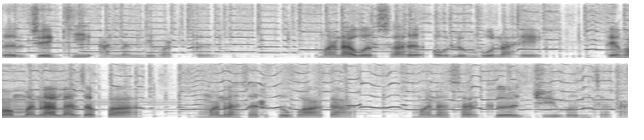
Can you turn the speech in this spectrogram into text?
तर जग ही आनंदी वाटतं. मनावर सारं अवलंबून आहे. तेव्हा मनाला जपा. मनासारखं वागा. मनासारखं जीवन जगा.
